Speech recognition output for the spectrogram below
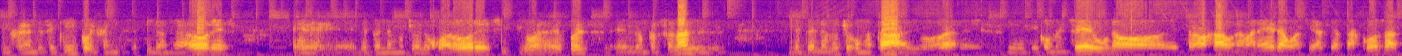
diferentes equipos, diferentes estilos de entrenadores. depende mucho de los jugadores y, bueno después en lo personal depende mucho cómo está digo a ver desde que comencé uno trabajaba de una manera o hacía ciertas cosas,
